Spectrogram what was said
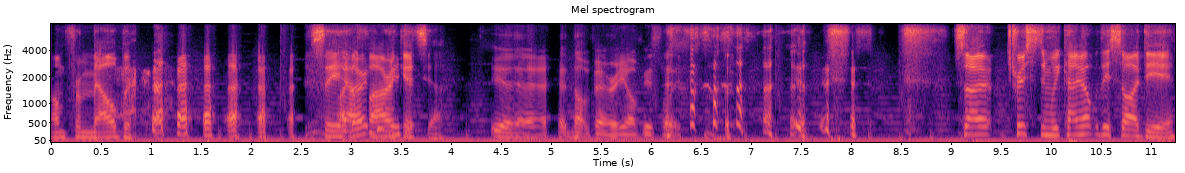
I'm from Melbourne. See how far it gets you. yeah, not very obviously. So Tristan, we came up with this idea.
